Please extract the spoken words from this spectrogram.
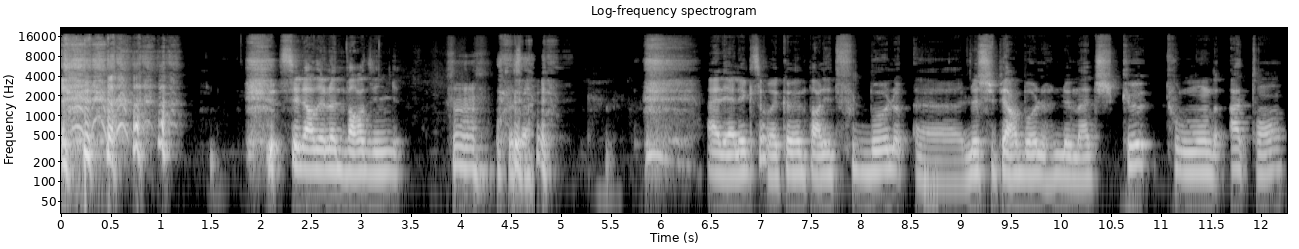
c'est l'heure de l'onboarding. c'est ça. Allez Alex, on va quand même parler de football. Euh, le Super Bowl, le match que tout le monde attend.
